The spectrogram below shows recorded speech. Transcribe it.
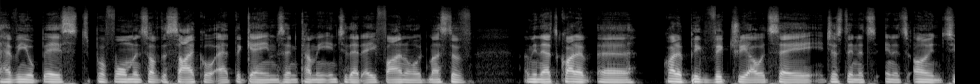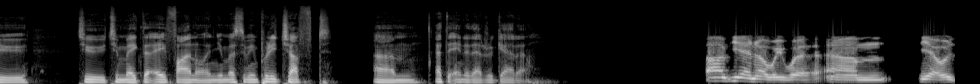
having your best performance of the cycle at the games and coming into that A final. It must have, I mean, that's quite a uh, quite a big victory, I would say, just in its in its own to to to make the A final, and you must have been pretty chuffed um, at the end of that regatta? Um, yeah, no, we were. Um, yeah, it was,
